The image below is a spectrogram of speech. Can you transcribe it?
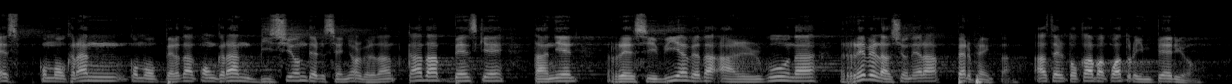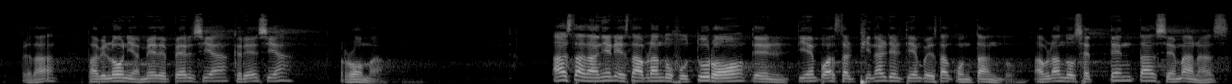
es como gran, como, ¿verdad? Con gran visión del Señor, ¿verdad? Cada vez que Daniel recibía, ¿verdad? Alguna revelación era perfecta. Hasta él tocaba cuatro imperios, ¿verdad? Babilonia, Media Persia, Grecia, Roma. Hasta Daniel está hablando futuro del tiempo, hasta el final del tiempo está contando, hablando 70 semanas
